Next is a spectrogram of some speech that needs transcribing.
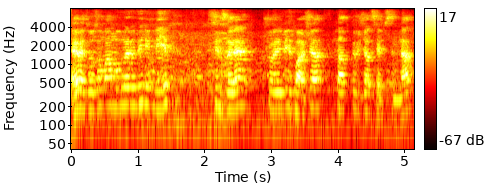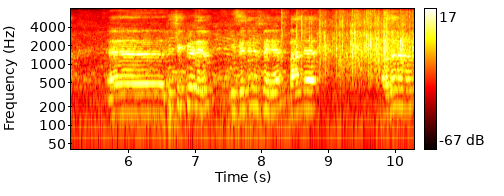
Evet o zaman bunları dilimleyip sizlere şöyle bir parça tattıracağız hepsinden. Ee, teşekkür ederim. İzlediniz beni. Ben de Adana'nın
